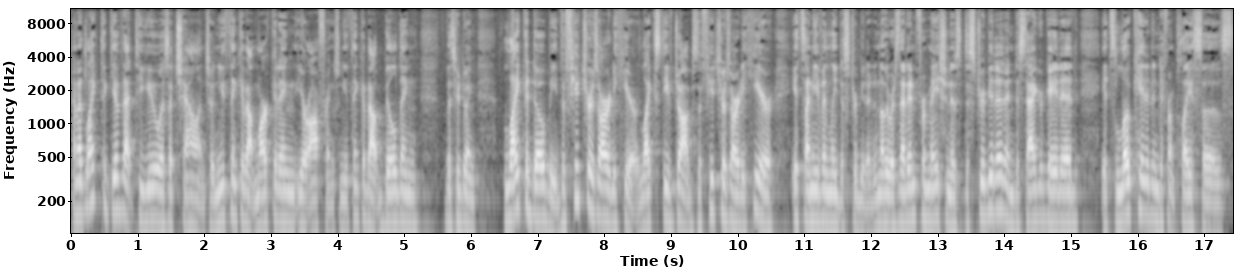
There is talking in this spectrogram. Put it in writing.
And I'd like to give that to you as a challenge. When you think about marketing your offerings, when you think about building this you're doing, like Adobe, the future is already here. Like Steve Jobs, the future is already here. It's unevenly distributed. In other words, that information is distributed and disaggregated, it's located in different places.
